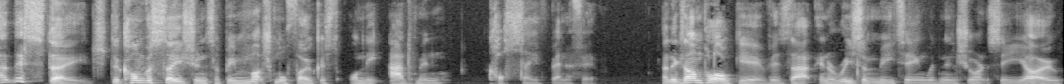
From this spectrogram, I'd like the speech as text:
at this stage, the conversations have been much more focused on the admin cost save benefit. An example I'll give is that in a recent meeting with an insurance CEO,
